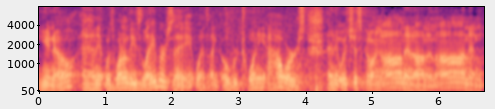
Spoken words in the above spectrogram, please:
you know, and it was one of these labors that it was like over 20 hours, and it was just going on and on and on, and,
